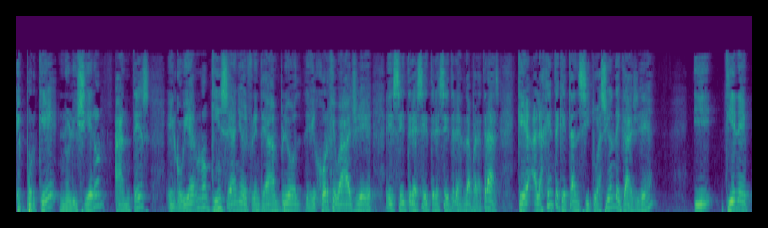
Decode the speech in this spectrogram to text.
es por qué no lo hicieron antes el gobierno, 15 años del Frente Amplio, de Jorge Valle, etcétera, etcétera, etcétera, anda para atrás. Que a la gente que está en situación de calle y tiene,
